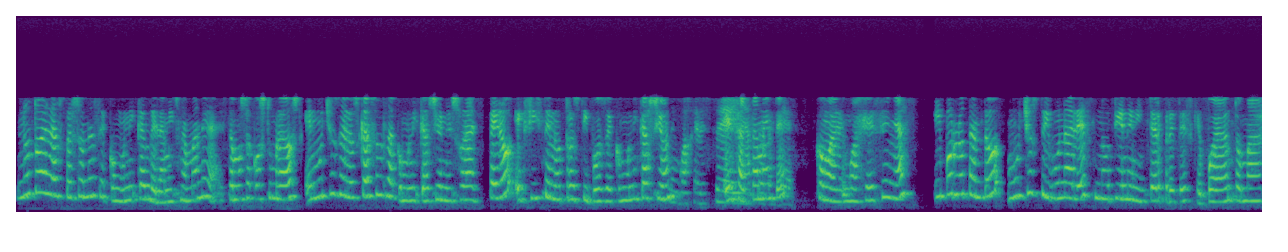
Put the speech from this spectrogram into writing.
No todas las personas se comunican de la misma manera. Estamos acostumbrados, en muchos de los casos la comunicación es oral, pero existen otros tipos de comunicación. Lenguaje de señas. Exactamente, como el lenguaje de señas y por lo tanto muchos tribunales no tienen intérpretes que puedan tomar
